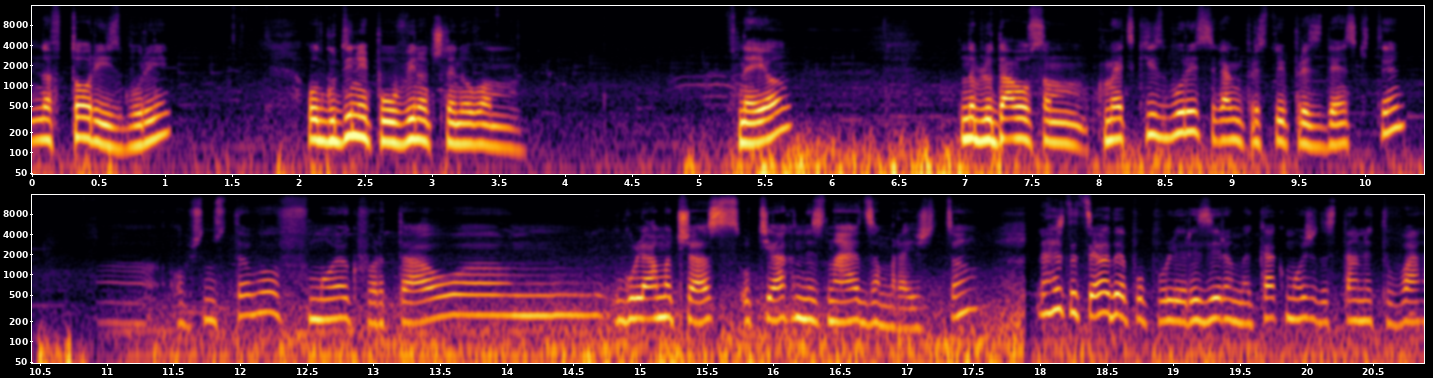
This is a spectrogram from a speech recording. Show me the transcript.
на втори избори. От година и половина членувам в нея. Наблюдавал съм кметски избори, сега ми предстои президентските. Общността в моя квартал, голяма част от тях не знаят за мрежата. Нашата цел е да я популяризираме. Как може да стане това?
